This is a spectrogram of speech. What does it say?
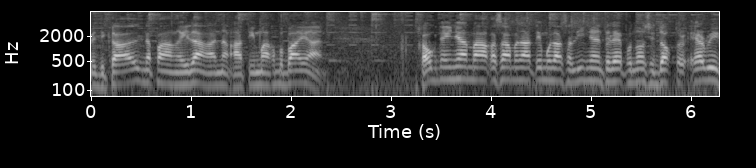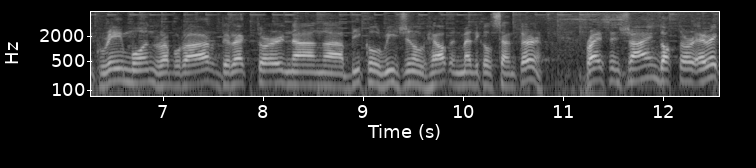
medikal na pangangailangan ng ating mga kababayan. Kaugnay niya, makakasama natin mula sa linya ng telepono si Dr. Eric Raymond Raburar, Director ng ah, Bicol Regional Health and Medical Center. Rise and shine, Dr. Eric.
